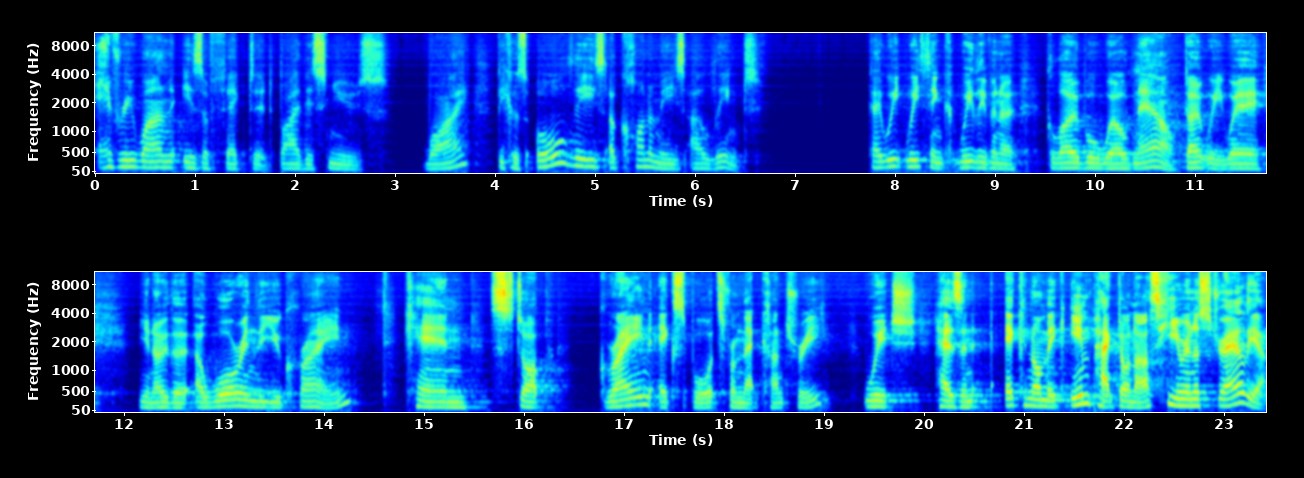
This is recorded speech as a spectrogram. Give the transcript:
Everyone is affected by this news. Why? Because all these economies are linked. Okay, we, we think we live in a global world now, don't we? Where, you know, the, a war in the Ukraine can stop grain exports from that country, which has an economic impact on us here in Australia.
